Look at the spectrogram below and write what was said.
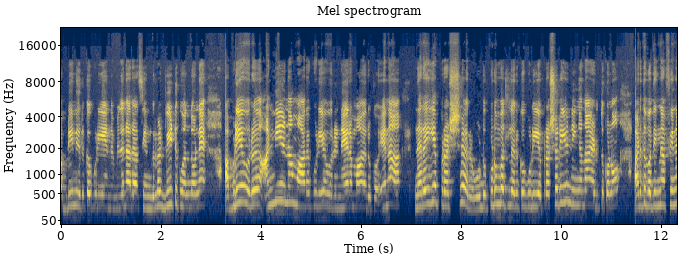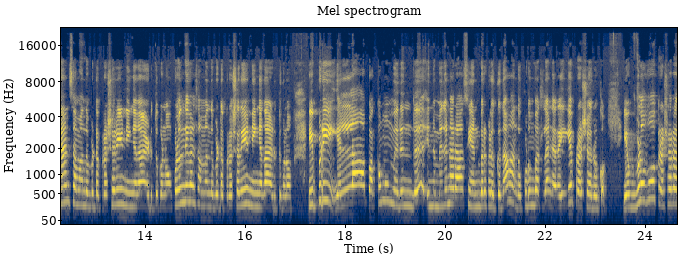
அப்படின்னு இருக்கக்கூடிய இந்த மிதனராசி என்பர்கள் வீட்டுக்கு வந்தோடனே அப்படியே ஒரு அந்நியனா மாறக்கூடிய ஒரு நேரமா இருக்கும். ஏன்னா நிறைய ப்ரெஷர் குடும்பத்துல இருக்கக்கூடிய ப்ரெஷரையும் நீங்க தான் எடுத்துக்கணும். அடுத்து பாத்தீங்கன்னா ஃபினான்ஸ் சம்பந்தப்பட்ட ப்ரெஷரையும் நீங்க தான் எடுத்துக்கணும். குழந்தைகள் சம்பந்தப்பட்ட ப்ரெஷரையும் நீங்க தான் எடுத்துக்கணும். இப்படி எல்லா பக்கமும் இருந்து இந்த மிதுனராசி அன்பர்களுக்கு தான் அந்த குடும்பத்துல நிறைய ப்ரெஷர் இருக்கும். எவ்வளவோ ப்ரெஷரை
